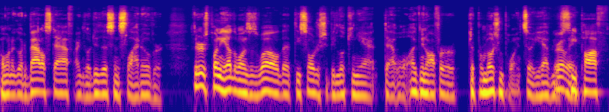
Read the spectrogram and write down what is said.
I want to go to battle staff. I can go do this and slide over. There's plenty of other ones as well that these soldiers should be looking at that will even offer the promotion points. So you have your Really? CPOF,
